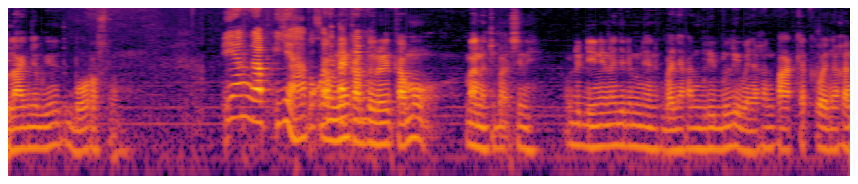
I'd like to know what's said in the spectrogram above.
belanja begini tuh boros loh. Iya nggak iya pokoknya tapi kartu kredit kamu mana coba sini. Udah diinin aja deh mendingan kebanyakan beli-beli, banyakan paket, kebanyakan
